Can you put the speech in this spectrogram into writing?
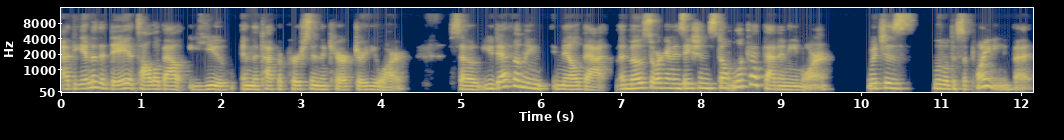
at the end of the day, it's all about you and the type of person and character you are. So you definitely nailed that. And most organizations don't look at that anymore, which is a little disappointing, but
